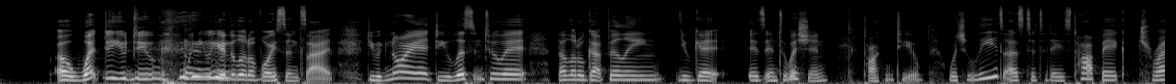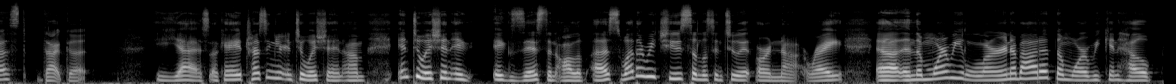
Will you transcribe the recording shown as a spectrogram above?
Oh, what do you do when you hear the little voice inside? Do you ignore it? Do you listen to it? That little gut feeling you get is intuition talking to you, which leads us to today's topic trust that gut. Yes. Okay. Trusting your intuition. Um, intuition. It, exists in all of us, whether we choose to listen to it or not, right? Uh, and the more we learn about it, the more we can help.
